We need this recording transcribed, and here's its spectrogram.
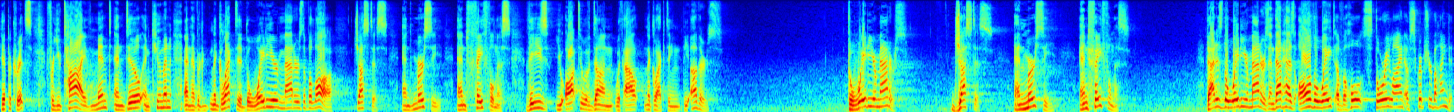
hypocrites, for you tithe mint and dill and cumin and have neglected the weightier matters of the law, justice and mercy and faithfulness. These you ought to have done without neglecting the others. The weightier matters, justice and mercy and faithfulness. That is the weightier matters, and that has all the weight of the whole storyline of Scripture behind it.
